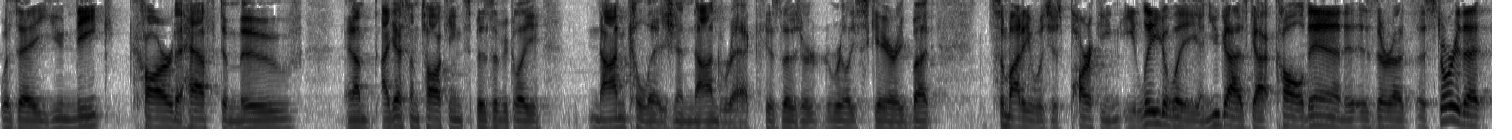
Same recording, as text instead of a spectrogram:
was a unique car to have to move? And I'm, I guess I'm talking specifically non collision, non wreck, because those are really scary. But somebody was just parking illegally and you guys got called in. Is there a, a story that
